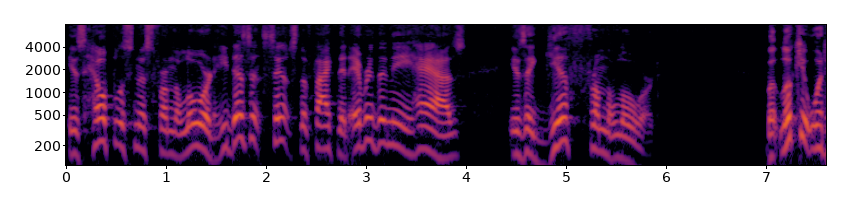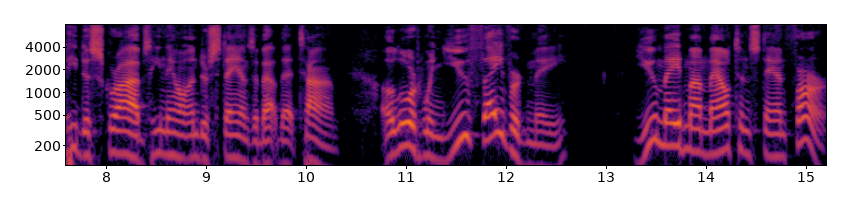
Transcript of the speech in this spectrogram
his helplessness from the Lord. He doesn't sense the fact that everything he has is a gift from the Lord. But look at what he describes, he now understands about that time. Oh Lord, when you favored me, you made my mountain stand firm.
